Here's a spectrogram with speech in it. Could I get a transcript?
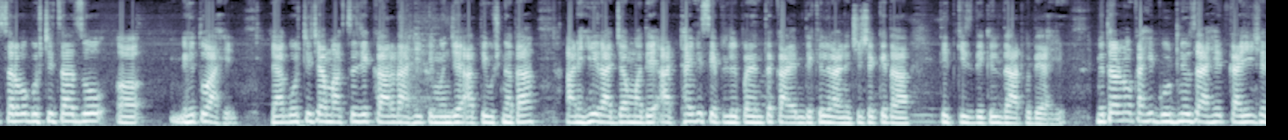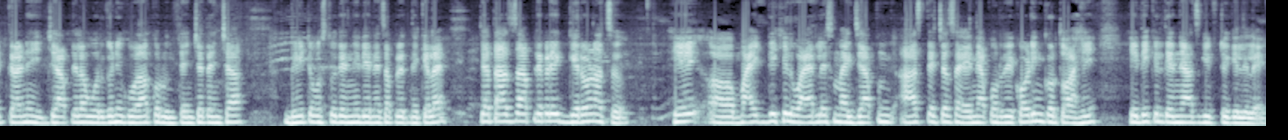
सर्व गोष्टीचा जो हेतू आहे. या गोष्टीच्या मागचं जे कारण आहे ते म्हणजे अतिउष्णता आणि ही राज्यामध्ये अठ्ठावीस एप्रिलपर्यंत कायम देखील राहण्याची शक्यता तितकीच देखील दाट होते आहे. मित्रांनो काही गुड न्यूज आहेत काही शेतकऱ्यांनी जे आपल्याला वर्गणी गोळा करून त्यांच्या त्यांच्या भेटवस्तू त्यांनी देण्याचा प्रयत्न केला आहे त्यात आज आपल्याकडे गिरवणाचं हे माईक देखील वायरलेस माईक जे आपण आज त्याच्या सहाय्याने आपण रेकॉर्डिंग करतो आहे हे देखील त्यांनी आज गिफ्ट केलेलं आहे.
